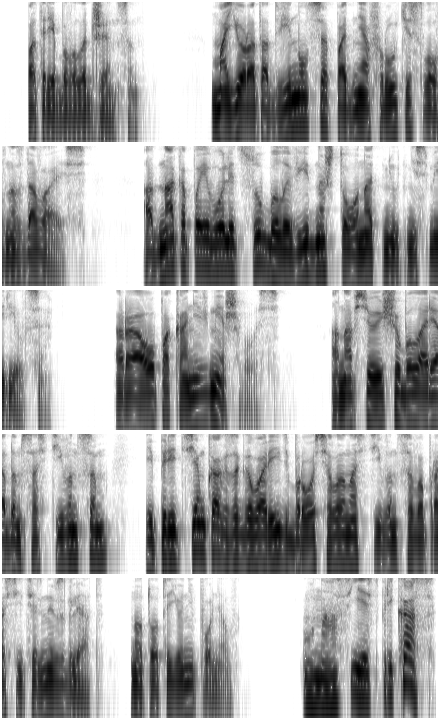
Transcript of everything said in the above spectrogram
— потребовала Дженсен. Майор отодвинулся, подняв руки, словно сдаваясь. Однако по его лицу было видно, что он отнюдь не смирился. Рао пока не вмешивалась. Она все еще была рядом со Стивенсом и перед тем, как заговорить, бросила на Стивенса вопросительный взгляд, но тот ее не понял. «У нас есть приказ»,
